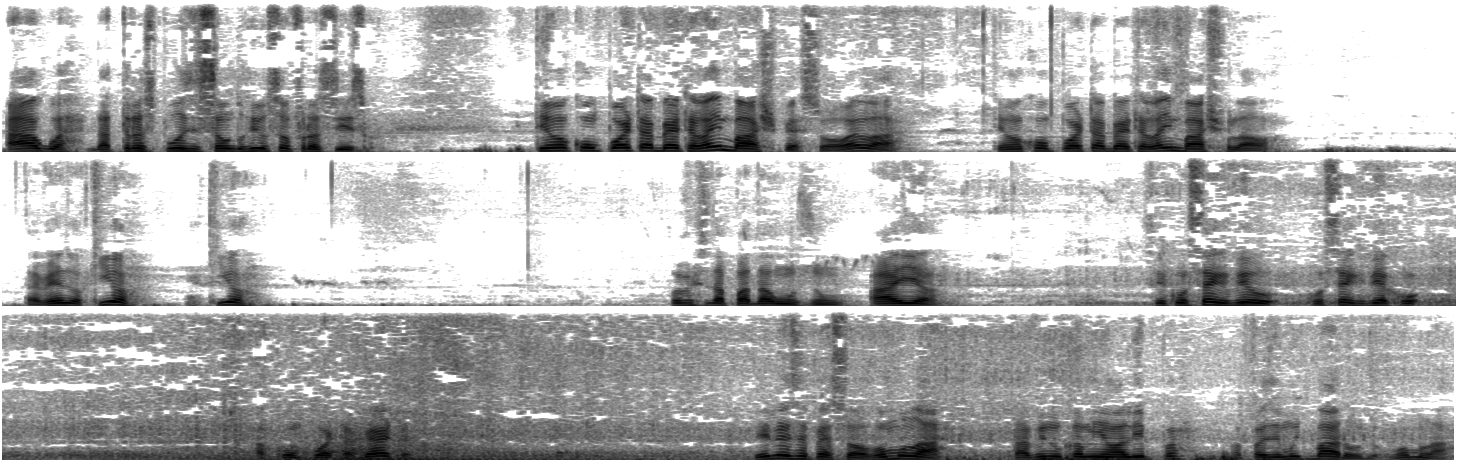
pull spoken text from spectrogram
água da transposição do Rio São Francisco. E tem uma comporta aberta lá embaixo, pessoal. Olha lá. Tem uma comporta aberta lá embaixo, lá, ó. Tá vendo aqui, ó? Aqui, ó. Vou ver se dá pra dar um zoom. Aí, ó. Você consegue ver, consegue ver a, a comporta aberta? Beleza, pessoal. Vamos lá. Tá vindo um caminhão ali pra, pra fazer muito barulho. Vamos lá.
